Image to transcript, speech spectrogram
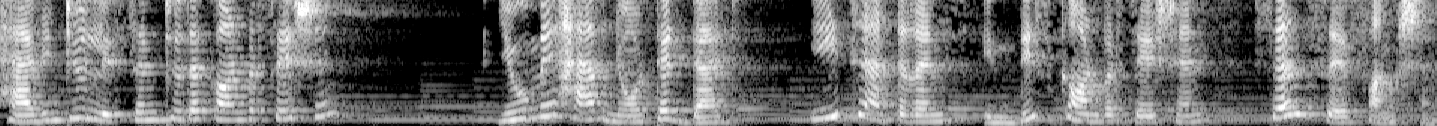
haven't you listened to the conversation? You may have noted that each utterance in this conversation serves a function.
